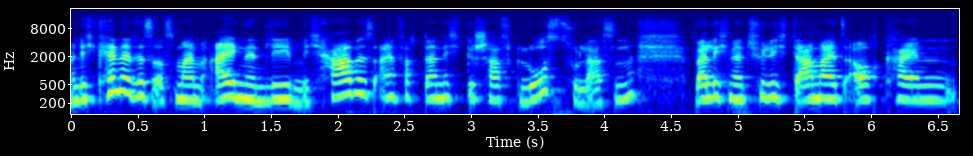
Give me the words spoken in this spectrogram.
Und ich kenne das aus meinem eigenen Leben. Ich habe es einfach dann nicht geschafft loszulassen, weil ich natürlich damals auch kein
